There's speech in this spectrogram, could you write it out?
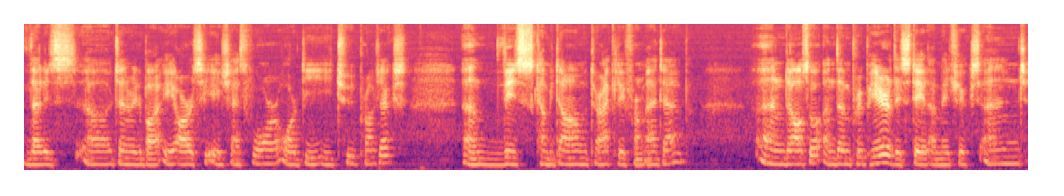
that is uh, generated by ARCHS4 or DEE2 projects. And this can be done directly from iDEP. And also, and then prepare this data matrix and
